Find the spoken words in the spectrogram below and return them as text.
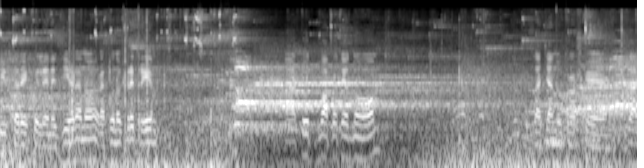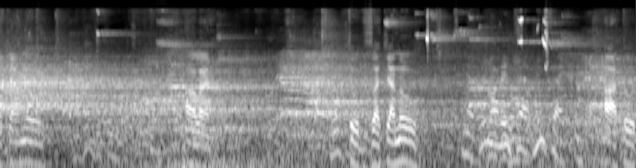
Півтори хвилини зіграно, рахунок 3-3. А тут два проти одного. Затягнув трошки, затягнув. Але тут затягнув, а тут,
